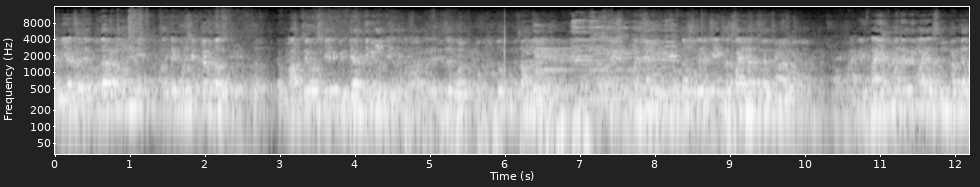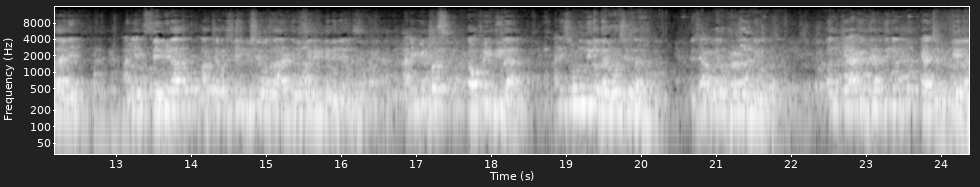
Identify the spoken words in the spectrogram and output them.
आणि याचं उदाहरण म्हणून मी प्रत्येक वर्षी करत असतो. मागच्या वर्षी एक विद्यार्थिनी होती. तिचं वक- वक्तृत्व खूप चांगलं होतं म्हणजे उत्तम वगैरे ते एकदा पाहिलं तिचा व्हिडिओ आणि नाईन्थमध्ये ती माझ्या संपर्कात आली. आणि एक सेमिनार मागच्या वर्षी विषय होता आर्टिफिशियल इंटेलिजन्स आणि मी बस टॉपिक दिला आणि सोडून दिलं दरवर्षी सर त्याच्या अगोदर भरड धान्य होतं. पण त्या विद्यार्थीनं तो कॅचअप केला.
